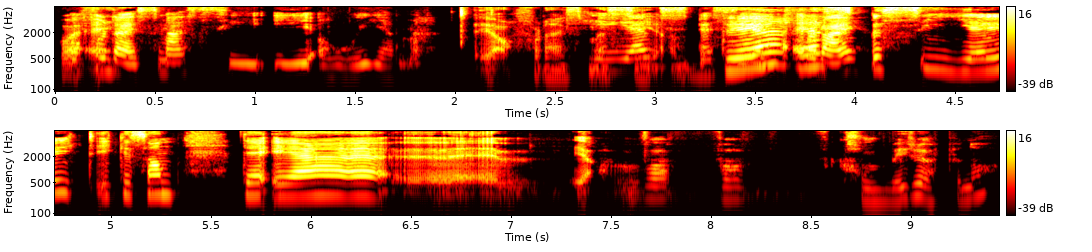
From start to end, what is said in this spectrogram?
Og for deg som er CEO i hjemmet. Ja, for deg som er sier. spesielt Det for er deg. spesielt, ikke sant? Det er Ja, hva, hva Kan vi røpe noe?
